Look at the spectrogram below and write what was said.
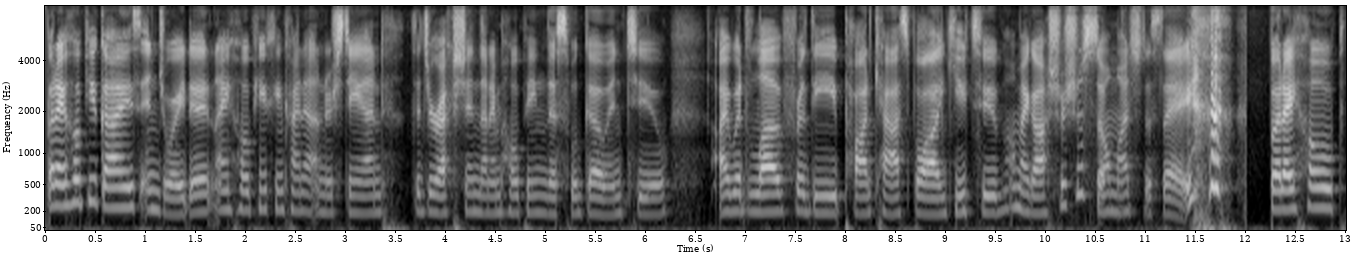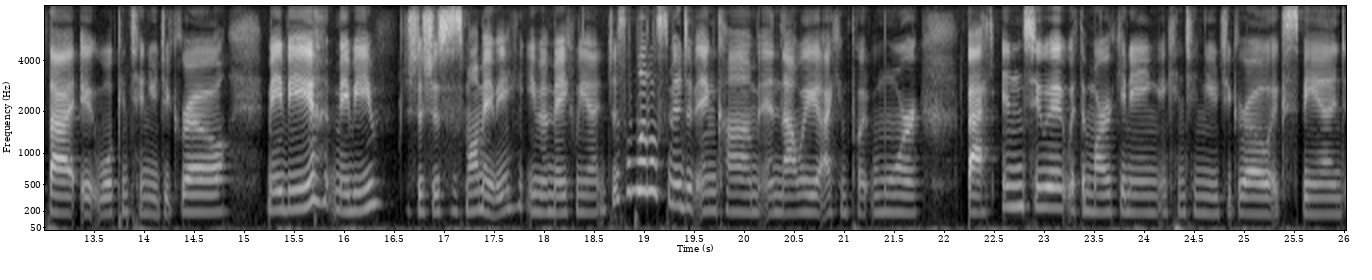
But I hope you guys enjoyed it and I hope you can kind of understand the direction that I'm hoping this will go into. I would love for the podcast, blog, YouTube. Oh my gosh, there's just so much to say. but I hope that it will continue to grow. Maybe, maybe just just a small maybe, even make me a, just a little smidge of income, and that way I can put more back into it with the marketing and continue to grow, expand,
